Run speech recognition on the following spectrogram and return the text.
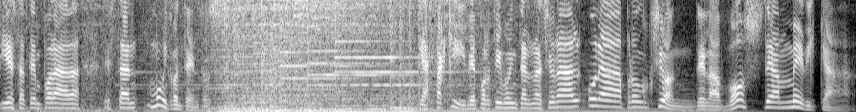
y esta temporada están muy contentos. Y hasta aquí, Deportivo Internacional, una producción de La Voz de América.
